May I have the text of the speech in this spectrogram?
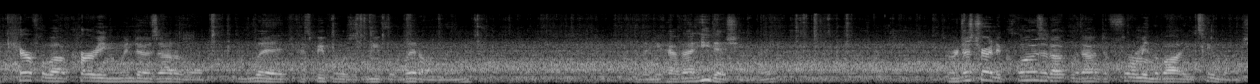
Be careful about carving windows out of the lid because people will just leave the lid on them, and then you have that heat issue, right? So we're just trying to close it up without deforming the body too much.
